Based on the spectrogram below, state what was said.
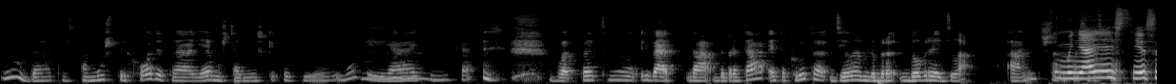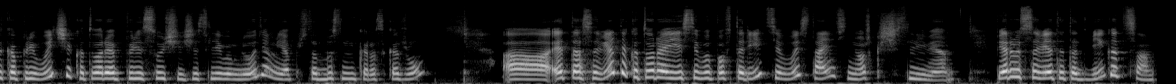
Ну да, то есть там муж приходит, а я ему штанишки купила, ему приятненько. Вот, поэтому, ребят, да, доброта — это круто, делаем добро... добрые дела. Ань, что У меня есть несколько привычек, которые присущи счастливым людям, я просто быстренько расскажу. А, это советы, которые, если вы повторите, вы станете немножко счастливее. Первый совет — это двигаться.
